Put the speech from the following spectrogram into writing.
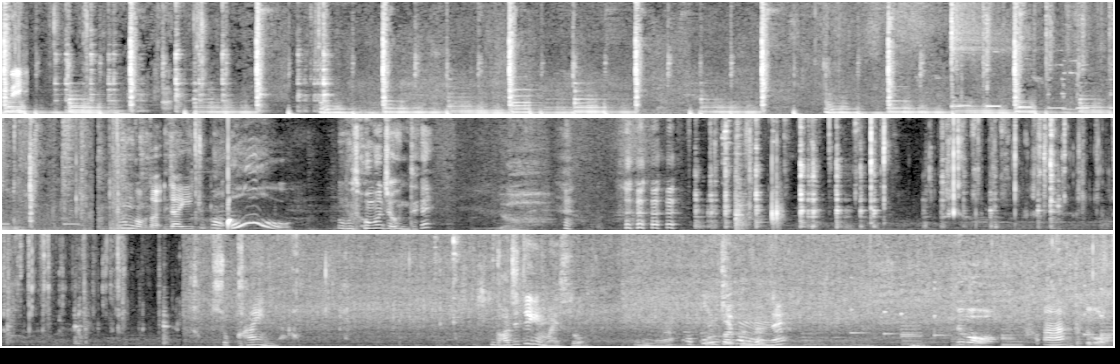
그래. 그런가 보다. 나이 쪽방 오! 너무 너무 좋은데? 소카인다. 이거 아지튀김 맛있어. 이거 뭐야? 어, 꿀 찍어 먹네? 뜨거워. 아? 진짜 뜨거워.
